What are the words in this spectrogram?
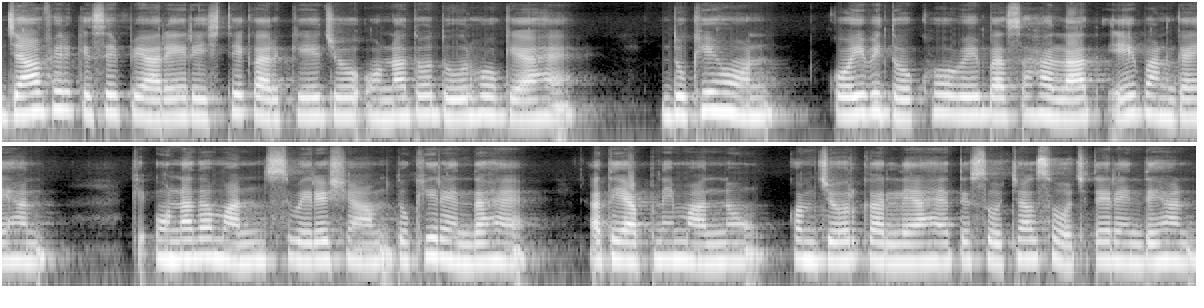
ਜਾਂ ਫਿਰ ਕਿਸੇ ਪਿਆਰੇ ਰਿਸ਼ਤੇ ਕਰਕੇ ਜੋ ਉਹਨਾਂ ਤੋਂ ਦੂਰ ਹੋ ਗਿਆ ਹੈ। ਦੁਖੀ ਹੋਣ, ਕੋਈ ਵੀ ਦੁੱਖ ਹੋਵੇ, ਬਸ ਹਾਲਾਤ ਇਹ ਬਣ ਗਏ ਹਨ ਕਿ ਉਹਨਾਂ ਦਾ ਮਨ ਸਵੇਰੇ ਸ਼ਾਮ ਦੁਖੀ ਰਹਿੰਦਾ ਹੈ ਅਤੇ ਆਪਣੇ ਮਨ ਨੂੰ ਕਮਜ਼ੋਰ ਕਰ ਲਿਆ ਹੈ ਤੇ ਸੋਚਾਂ ਸੋਚਦੇ ਰਹਿੰਦੇ ਹਨ।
